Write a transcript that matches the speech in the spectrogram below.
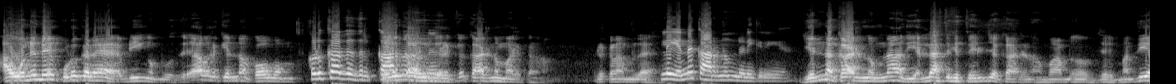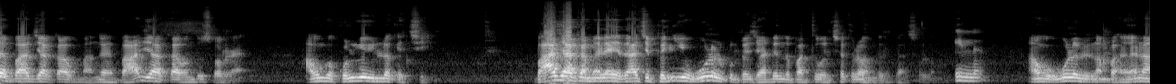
அது ஒண்ணுமே கொடுக்கல அப்படிங்கும்போது அவருக்கு என்ன கோபம்? கொடுக்காததற்கு காரணம் இருக்கலாம். இருக்கலாம்ல இல்ல? என்ன காரணம்னு நினைக்கிறீங்க? என்ன காரணம்னா அது எல்லாத்துக்கும் தெரிஞ்ச காரணம். மத்திய பாஜகவுமாங்க பாஜக வந்து சொல்கிறேன் அவங்க கொள்கையுள்ள கட்சி. பாஜக மேலே ஏதாச்சும் பெரிய ஊழல் குற்றச்சாட்டு இந்த பத்து வருஷத்தில் வந்திருக்கா சொல்லுங்க. இல்ல. அவங்க ஊழல் எல்லாம் ஏன்னா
